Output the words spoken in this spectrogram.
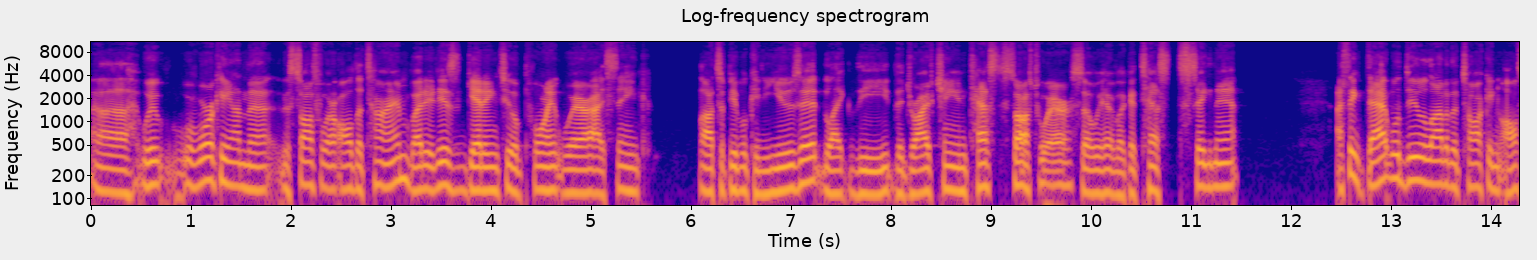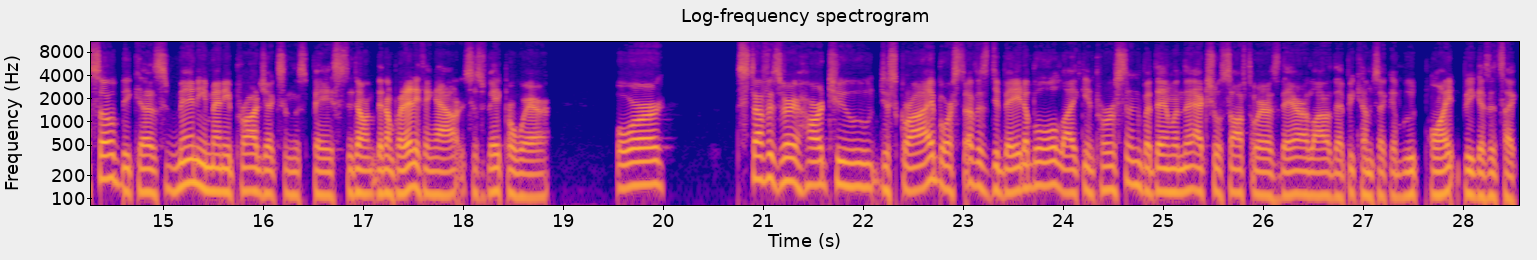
Uh, we, we're working on the the software all the time, but it is getting to a point where I think lots of people can use it, like the the drive chain test software. So we have like a test signet I think that will do a lot of the talking also because many, many projects in the space they don't they don't put anything out. It's just vaporware. Or stuff is very hard to describe or stuff is debatable like in person, but then when the actual software is there, a lot of that becomes like a moot point because it's like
